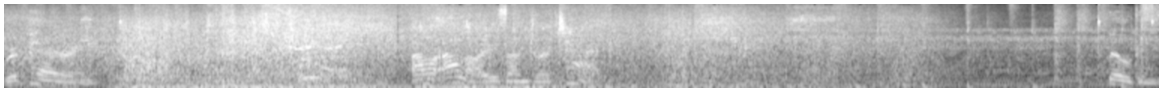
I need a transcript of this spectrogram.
Repairing. Our ally is under attack. Building.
